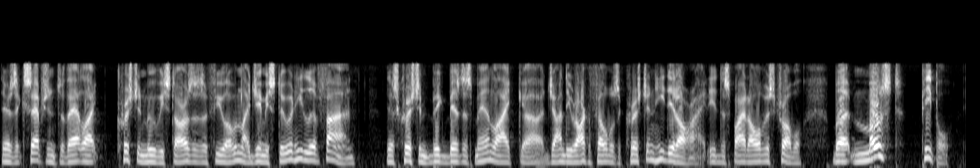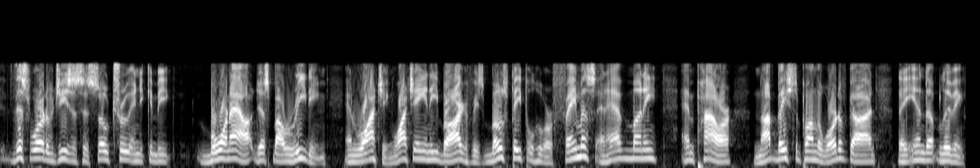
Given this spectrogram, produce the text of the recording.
There's exceptions to that, like Christian movie stars. There's a few of them, like Jimmy Stewart. He lived fine. This Christian big businessman like uh, John D. Rockefeller was a Christian. He did all right, he, despite all of his trouble. But most people, this word of Jesus is so true, and it can be borne out just by reading and watching. Watch A&E biographies. Most people who are famous and have money and power, not based upon the Word of God, they end up living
